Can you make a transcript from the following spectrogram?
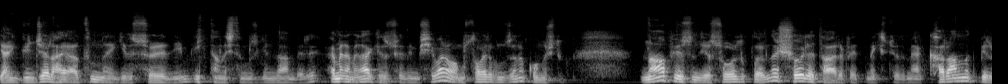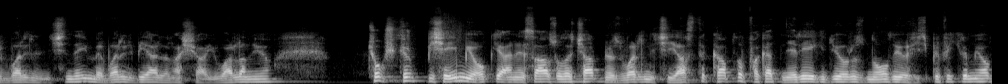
yani güncel hayatımla ilgili söylediğim ilk tanıştığımız günden beri hemen hemen herkese söylediğim bir şey var ama Mustafa ile bunun üzerine konuştuk ne yapıyorsun diye sorduklarında şöyle tarif etmek istiyordum. Yani karanlık bir varilin içindeyim ve varil bir yerden aşağı yuvarlanıyor. Çok şükür bir şeyim yok. Yani sağa sola çarpmıyoruz. Varilin içi yastık kaplı fakat nereye gidiyoruz, ne oluyor hiçbir fikrim yok.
